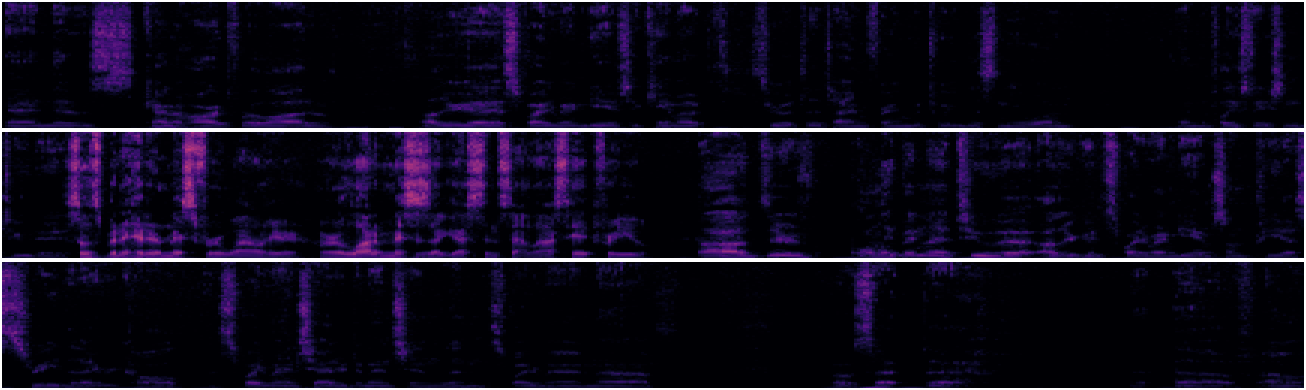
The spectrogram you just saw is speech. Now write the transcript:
And it was kind of hard for a lot of other uh, Spider-Man games that came out throughout the time frame between this new one and the PlayStation 2 days. So it's been a hit or miss for a while here, or a lot of misses, I guess, since that last hit for you. Uh, there's only been uh, two uh, other good Spider-Man games on PS3 that I recall: Spider-Man Shattered Dimensions and Spider-Man. Uh, what was that? Uh, uh, I don't know.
